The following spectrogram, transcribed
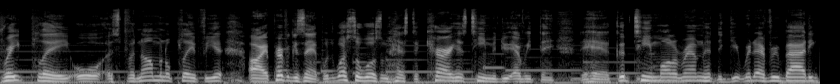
great play or a phenomenal play for you. All right, perfect example. Russell Wilson has to carry his team and do everything. They had a good team all around. They had to get rid of everybody.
